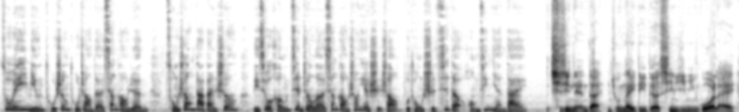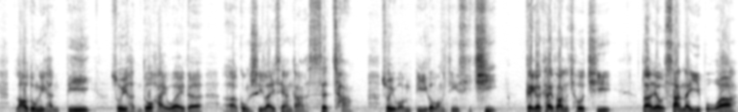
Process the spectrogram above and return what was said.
作为一名土生土长的香港人，从商大半生，李秀恒见证了香港商业史上不同时期的黄金年代。七十年代从内地的新移民过来，劳动力很低，所以很多海外的呃公司来香港设厂，所以我们第一个黄金时期，改革开放的初期。那有三来一补啊，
